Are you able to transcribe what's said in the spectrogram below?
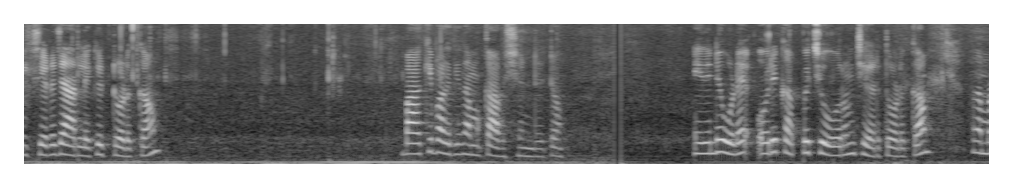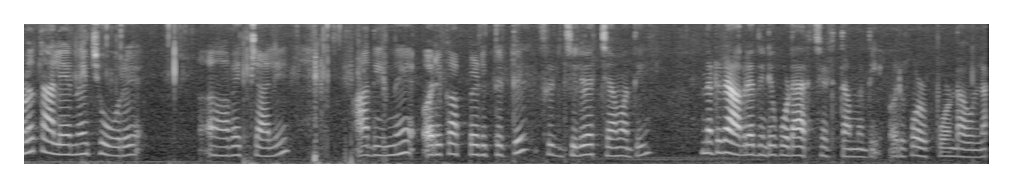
മിക്സിയുടെ ജാറിലേക്ക് ഇട്ട് കൊടുക്കാം. ബാക്കി പകുതി നമുക്ക് ആവശ്യമുണ്ട് കേട്ടോ ഇതിന്റെ കൂടെ ഒരു കപ്പ് ചോറും ചേർത്ത് കൊടുക്കാം. അപ്പോൾ നമ്മൾ തലേന്ന് ചോറ് വെച്ചാൽ അതിൽ നിന്ന് ഒരു കപ്പ് എടുത്തിട്ട് ഫ്രിഡ്ജിൽ വെച്ചാൽ മതി. എന്നിട്ട് രാവിലെ അതിന്റെ കൂടെ അരച്ചെടുത്താൽ മതി. ഒരു കുഴപ്പവും ഉണ്ടാവില്ല.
